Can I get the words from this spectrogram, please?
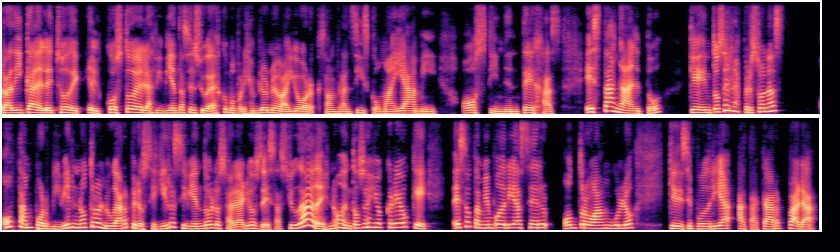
radica del hecho de el costo de las viviendas en ciudades como por ejemplo Nueva York, San Francisco, Miami, Austin, en Texas, es tan alto que entonces las personas optan por vivir en otro lugar, pero seguir recibiendo los salarios de esas ciudades, ¿no? Entonces yo creo que eso también podría ser otro ángulo que se podría atacar para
